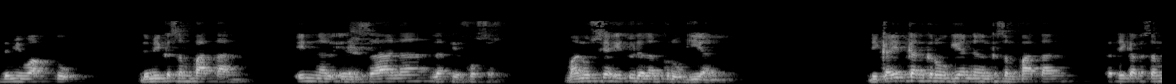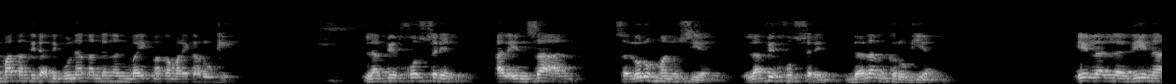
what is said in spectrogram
demi waktu, demi kesempatan. Innal insana lafi khusr. Manusia itu dalam kerugian. Dikaitkan kerugian dengan kesempatan, ketika kesempatan tidak digunakan dengan baik maka mereka rugi. Lafi khusrin al-insan seluruh manusia lafi khusrin dalam kerugian. Ladzina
